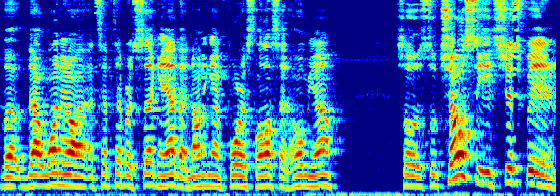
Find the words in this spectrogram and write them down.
the, that one, you know, on September 2nd, yeah, that Nottingham Forest loss at home, yeah. So, so Chelsea, it's just been,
